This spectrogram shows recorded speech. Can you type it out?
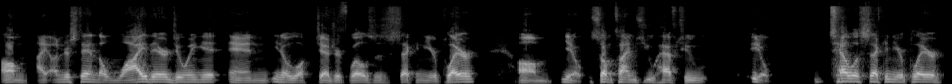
Um, I understand the why they're doing it, and you know, look, Jedrick Wills is a second year player. Um, you know, sometimes you have to, you know, tell a second year player,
